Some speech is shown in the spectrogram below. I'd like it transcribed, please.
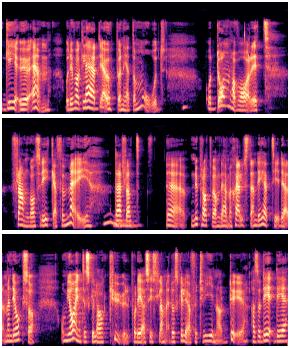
G-Ö-M. Och det var glädje, öppenhet och mod. Och de har varit framgångsrika för mig. Därför att, eh, nu pratar vi om det här med självständighet tidigare, men det är också, om jag inte skulle ha kul på det jag sysslar med, då skulle jag förtvina och dö. Alltså det, det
